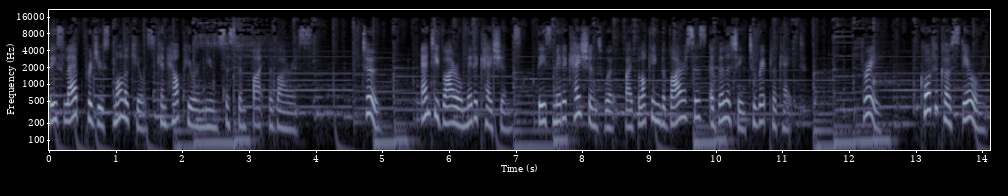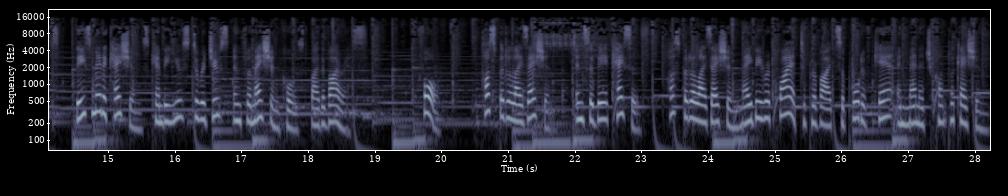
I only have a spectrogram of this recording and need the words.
These lab produced molecules can help your immune system fight the virus. 2. Antiviral medications. These medications work by blocking the virus's ability to replicate. 3. Corticosteroids. These medications can be used to reduce inflammation caused by the virus. 4. Hospitalization. In severe cases, hospitalization may be required to provide supportive care and manage complications.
